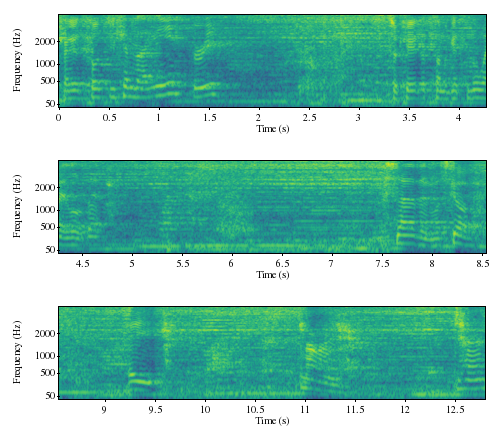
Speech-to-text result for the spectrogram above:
try to get as close as you can to that knee, three, it's okay the stomach gets in the way a little bit. Seven, let's go, eight, nine, 10,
